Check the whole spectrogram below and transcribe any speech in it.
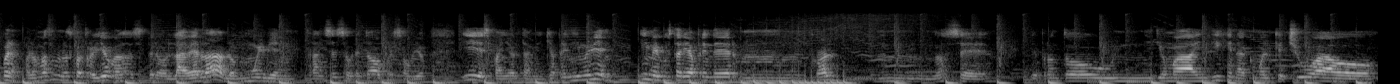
Bueno, hablo más o menos cuatro idiomas, pero la verdad hablo muy bien francés sobre todo, pues obvio, y español también, que aprendí muy bien. Y me gustaría aprender, mmm, ¿cuál? Mm, no sé, de pronto un idioma indígena como el quechua o,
